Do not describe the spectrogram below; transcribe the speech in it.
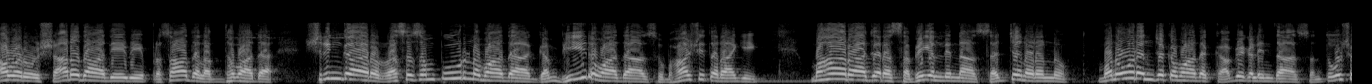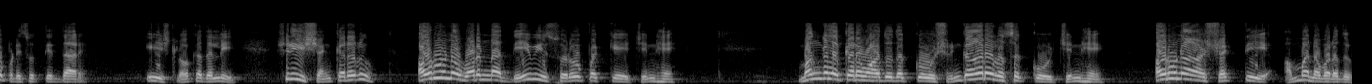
ಅವರು ಶಾರದಾದೇವಿ ಪ್ರಸಾದ ಲಬ್ಧವಾದ ಶೃಂಗಾರ ರಸ ಸಂಪೂರ್ಣವಾದ ಗಂಭೀರವಾದ ಸುಭಾಷಿತರಾಗಿ ಮಹಾರಾಜರ ಸಭೆಯಲ್ಲಿನ ಸಜ್ಜನರನ್ನು ಮನೋರಂಜಕವಾದ ಕಾವ್ಯಗಳಿಂದ ಸಂತೋಷಪಡಿಸುತ್ತಿದ್ದಾರೆ. ಈ ಶ್ಲೋಕದಲ್ಲಿ ಶ್ರೀ ಶಂಕರರು ಅರುಣ ವರ್ಣ ದೇವಿ ಸ್ವರೂಪಕ್ಕೆ ಚಿಹ್ನೆ. ಮಂಗಳಕರವಾದುದಕ್ಕೂ ಶೃಂಗಾರ ರಸಕ್ಕೂ ಚಿಹ್ನೆ. ಅರುಣ ಶಕ್ತಿ ಅಮ್ಮನವರದು.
